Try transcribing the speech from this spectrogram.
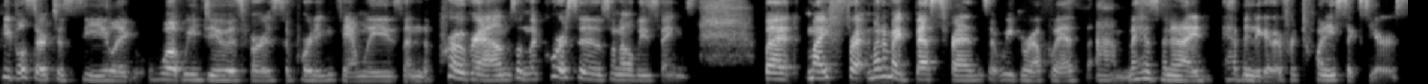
people start to see like what we do as far as supporting families and the programs and the courses and all these things. But my friend, one of my best friends that we grew up with, um, my husband and I have been together for 26 years.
